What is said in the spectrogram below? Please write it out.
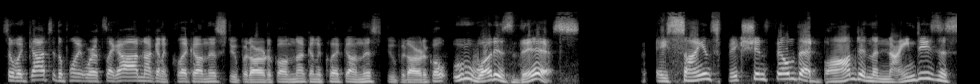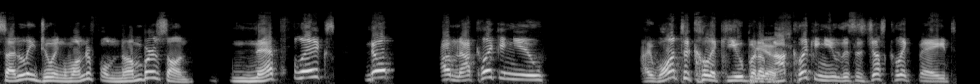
So it got to the point where it's like, oh, I'm not going to click on this stupid article. I'm not going to click on this stupid article. Ooh, what is this? A science fiction film that bombed in the 90s is suddenly doing wonderful numbers on Netflix? Nope. I'm not clicking you. I want to click you, but I'm not clicking you. This is just clickbait.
